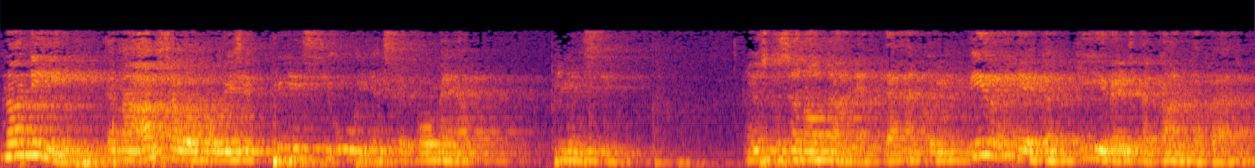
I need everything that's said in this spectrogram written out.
No niin, tämä Absalom oli se prinssi Ulje, se komea prinssi, josta sanotaan, että hän oli virheetön kiireistä kantapäähän.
